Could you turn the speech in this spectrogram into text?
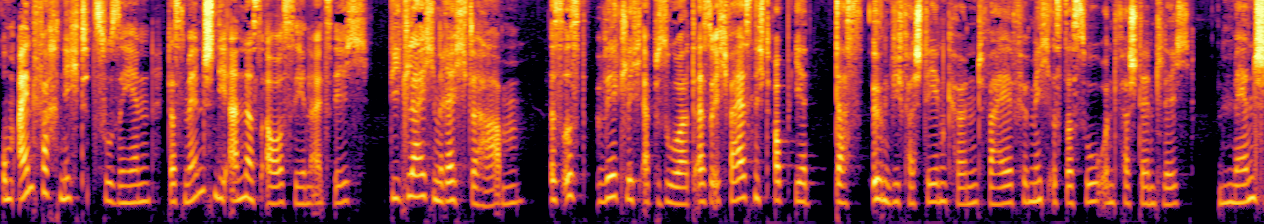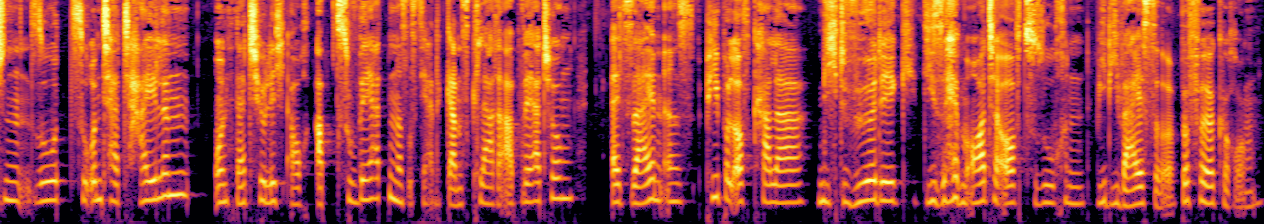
Um einfach nicht zu sehen, dass Menschen, die anders aussehen als ich, die gleichen Rechte haben. Es ist wirklich absurd. Also ich weiß nicht, ob ihr das irgendwie verstehen könnt, weil für mich ist das so unverständlich, Menschen so zu unterteilen und natürlich auch abzuwerten. Das ist ja eine ganz klare Abwertung als seien es People of Color nicht würdig, dieselben Orte aufzusuchen wie die weiße Bevölkerung.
